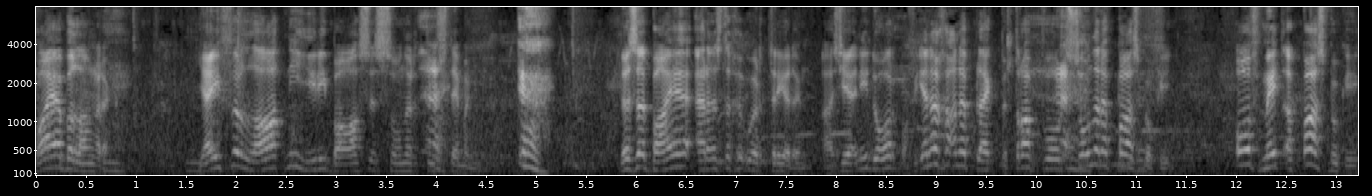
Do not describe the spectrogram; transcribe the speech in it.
Baie belangrik. Jy verlaat nie hierdie basis sonder toestemming nie. Dis 'n baie ernstige oortreding as jy in die dorp of enige ander plek betrap word sonder 'n pasboekie of met 'n pasboekie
